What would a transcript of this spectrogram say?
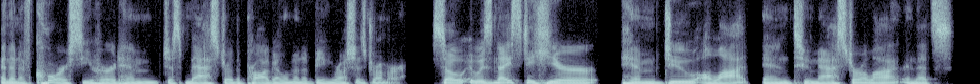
And then, of course, you heard him just master the prog element of being Rush's drummer. So it was nice to hear him do a lot and to master a lot. And that's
